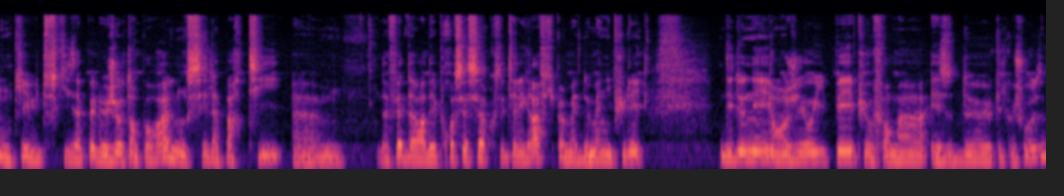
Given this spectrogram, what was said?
donc il y a eu tout ce qu'ils appellent le géotemporal, donc c'est la partie, euh, le fait d'avoir des processeurs côté télégraphe qui permettent de manipuler des données en GeoIP puis au format S2 quelque chose.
